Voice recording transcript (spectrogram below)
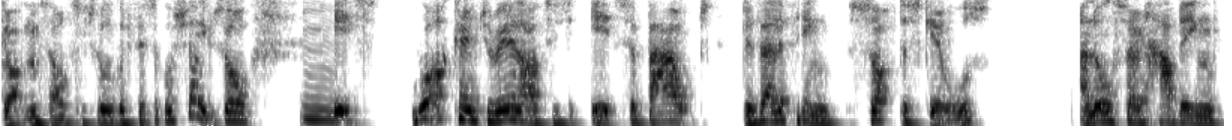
got themselves into a good physical shape. So mm. it's what I came to realize is it's about developing softer skills and also having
